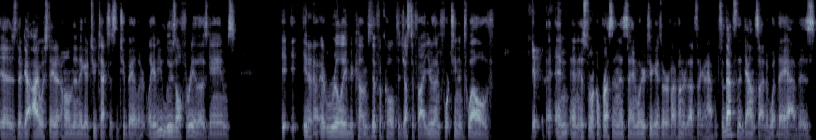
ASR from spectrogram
is they've got Iowa State at home, then they go to Texas and to Baylor. Like if you lose all three of those games, it, you know it really becomes difficult to justify. You're then 14 and 12. Yep. And and historical precedent is saying, well, you're two games over 500. That's not going to happen. So that's the downside of what they have is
